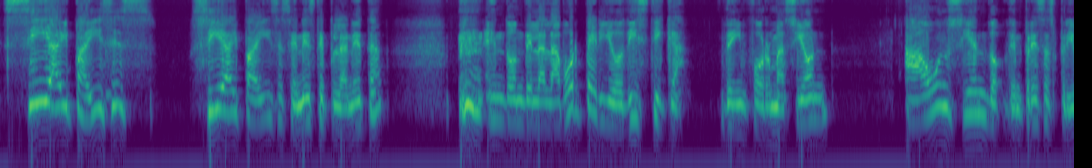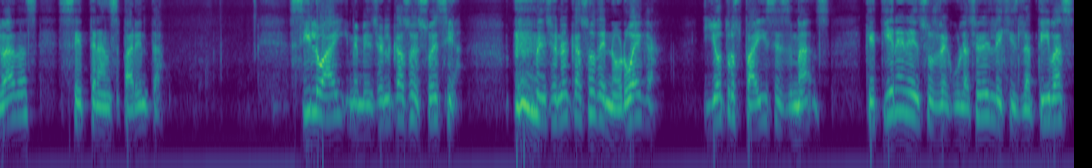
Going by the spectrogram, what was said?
Sí hay países, sí hay países en este planeta en donde la labor periodística de información, aún siendo de empresas privadas, se transparenta. Sí lo hay, me mencionó el caso de Suecia, mencionó el caso de Noruega y otros países más que tienen en sus regulaciones legislativas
